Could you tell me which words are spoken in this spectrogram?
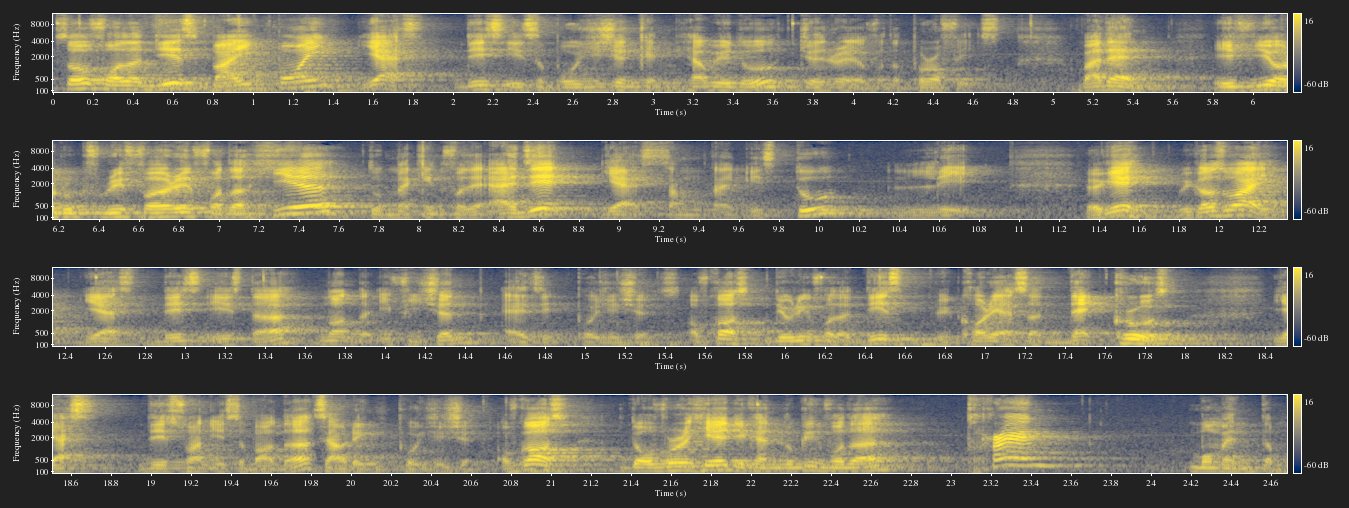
so for the this buying point, yes, this is a position can help you to generate for the profits. But then if you are referring for the here to making for the exit, yes, sometimes it's too late. Okay, because why? Yes, this is the not the efficient exit positions. Of course, during for the this we call it as a dead close. Yes, this one is about the selling position. Of course, over here you can looking for the trend momentum.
